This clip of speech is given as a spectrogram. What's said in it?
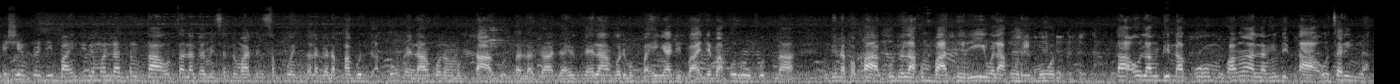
Eh, syempre, di ba, hindi naman lahat ng tao talaga, minsan dumating sa point talaga na pagod ako, kailangan ko nang magtago talaga, dahil kailangan ko rin magpahinga, di ba, hindi makurupot na, hindi napapagod, wala akong battery, wala akong remote. Tao lang din ako, mukha nga lang, hindi tao, saring lang.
